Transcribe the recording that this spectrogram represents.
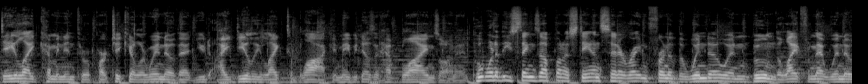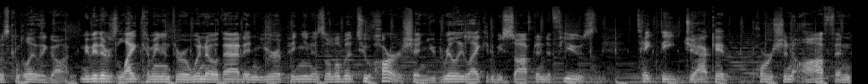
daylight coming in through a particular window that you'd ideally like to block and maybe doesn't have blinds on it. Put one of these things up on a stand, set it right in front of the window, and boom, the light from that window is completely gone. Maybe there's light coming in through a window that, in your opinion, is a little bit too harsh and you'd really like it to be soft and diffused. Take the jacket portion off and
